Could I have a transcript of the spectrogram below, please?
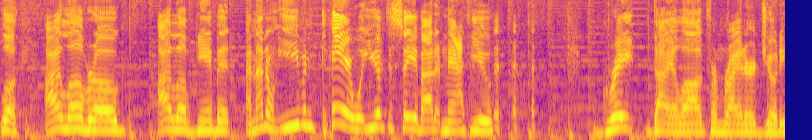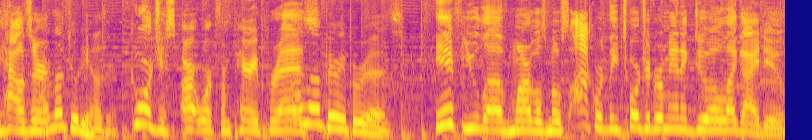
Look, I love Rogue, I love Gambit, and I don't even care what you have to say about it, Matthew. Great dialogue from writer Jody Houser. I love Jody Houser. Gorgeous artwork from Pere Pérez. I love Pere Pérez. if you love Marvel's most awkwardly tortured romantic duo like I do,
